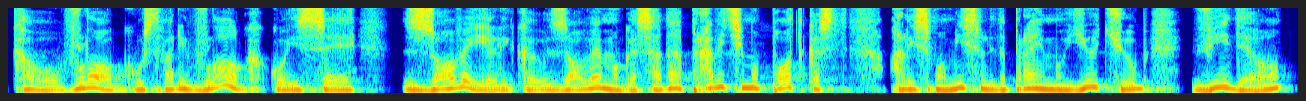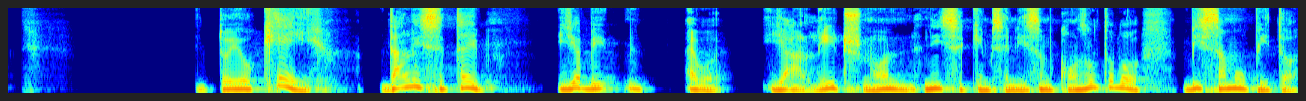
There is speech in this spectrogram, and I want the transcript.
kao vlog, u stvari vlog koji se zove ili kao zovemo ga sada, pravit ćemo podcast, ali smo mislili da pravimo YouTube video, to je okej. Okay. Da li se taj, ja bi, evo, ja lično, ni sa kim se nisam konzultovao, bi samo upitao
